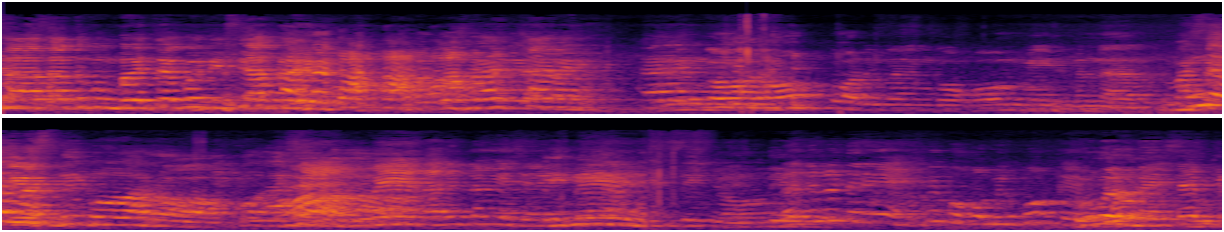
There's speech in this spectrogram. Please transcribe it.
salah satu pembaca gua di siapa nih? Bagus baca nih. Mending bawa rokok dibanding bawa komik, benar. Masa Enggak, Mas. SD bawa rokok? SMP, tadi bilang SMP. Ini yang SD. Berarti lu dari SD bawa komik bokep, Gue baru belum SMP.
